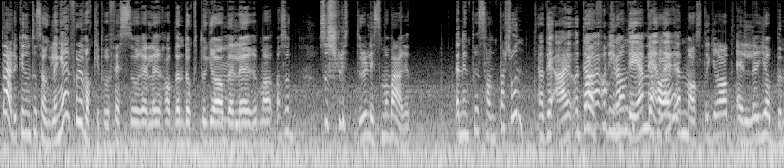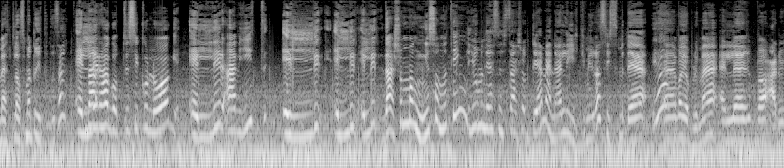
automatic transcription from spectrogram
Da er du ikke interessant lenger, for du var ikke professor eller hadde en doktorgrad Mm. eller Altså, så slutter du liksom å være en interessant person. Ja, det er jo det er fordi man ikke har en mastergrad eller jobber med et eller annet som er dritinteressant. Eller har gått til psykolog, eller er hvit, eller, eller, eller Det er så mange sånne ting. Jo, men jeg synes det er så Det mener jeg er like mye rasisme, det. Ja. Eh, hva jobber du med? Eller hva er du,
